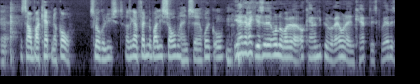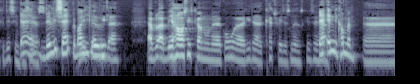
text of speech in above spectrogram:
det. Ja. Så tager hun bare katten og går, slukker lyset. Og så kan han fandme bare lige sove med hans øh, ryg åben. Ja, det er rigtigt. Jeg undrer, hvor det der. Okay, han er lige blevet revet af en kat. Det skal være, det skal Ja, ja, desinficeres. det er vi sat, vi bare lige glad. glade. Ja, Jeg har også lige skrevet nogle uh, gode uh, de der catchphrases ned. Skal se Ja, her? endelig kom med dem. Uh,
